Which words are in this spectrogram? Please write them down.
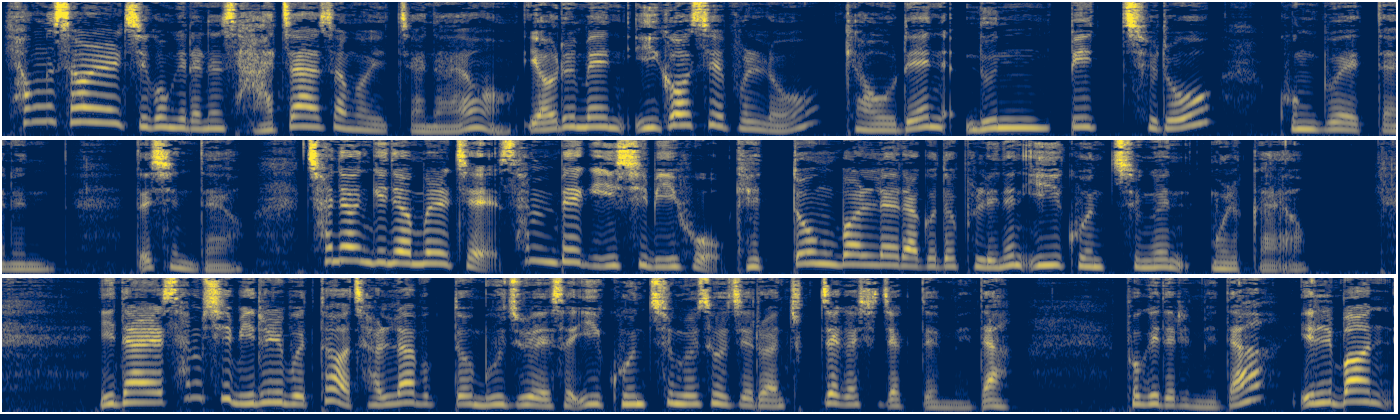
형설지공이라는 사자성어 있잖아요. 여름엔 이것의 불로, 겨울엔 눈빛으로 공부했다는 뜻인데요. 천연기념물 제322호 개똥벌레라고도 불리는 이 곤충은 뭘까요? 이달 31일부터 전라북도 무주에서 이 곤충을 소재로 한 축제가 시작됩니다. 보기 드립니다. 1번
